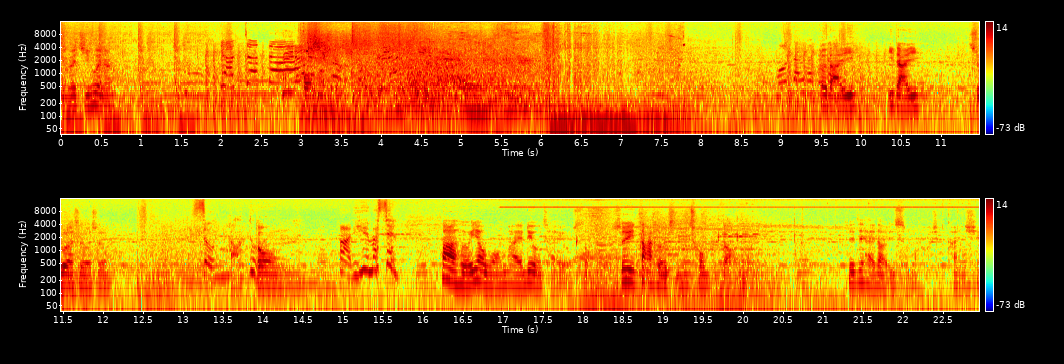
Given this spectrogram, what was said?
有没有机会呢？二打一，一打一，输了输了输了，そんな打ことは洞。ありえません大盒要王牌六才有送，所以大盒其实抽不到的。所以这台到底是什么？我想看一下。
